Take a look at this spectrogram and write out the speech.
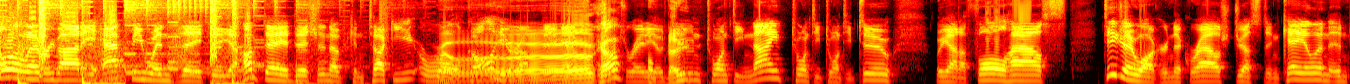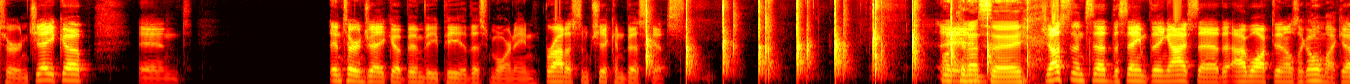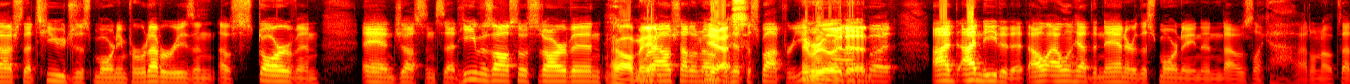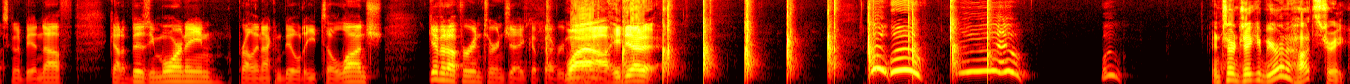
Hello, everybody. Happy Wednesday to you. Hump Day edition of Kentucky Roll Call here on Big X Sports Radio. June 29th, 2022. We got a full house. TJ Walker, Nick Roush, Justin Kalen, intern Jacob, and intern Jacob, MVP of this morning, brought us some chicken biscuits. What can I say? Justin said the same thing I said. I walked in, I was like, oh my gosh, that's huge this morning. For whatever reason, I was starving. And Justin said he was also starving. Oh, man. Roush, I don't know if Yes. it hit the spot for you. It or really not, did. But I, I needed it. I, I only had the nanner this morning, and I was like, ah, I don't know if that's going to be enough. Got a busy morning. Probably not going to be able to eat till lunch. Give it up for intern Jacob, everybody. Wow, he did it. Woo! Woo! Woo! Woo! Intern Jacob, you're on a hot streak.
